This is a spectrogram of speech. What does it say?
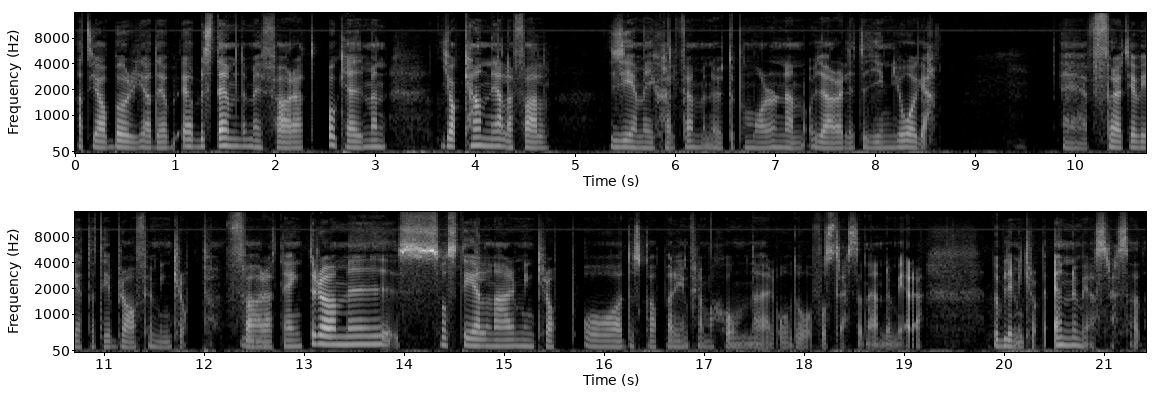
Att jag började, jag bestämde mig för att okej, okay, men jag kan i alla fall ge mig själv fem minuter på morgonen och göra lite yin-yoga. Eh, för att jag vet att det är bra för min kropp. För Mm. att när jag inte rör mig så stelnar min kropp och då skapar det inflammationer och då får stressen ännu mera. Då blir min kropp ännu mer stressad.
